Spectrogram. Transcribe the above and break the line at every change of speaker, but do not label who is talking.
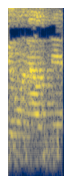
going out there.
